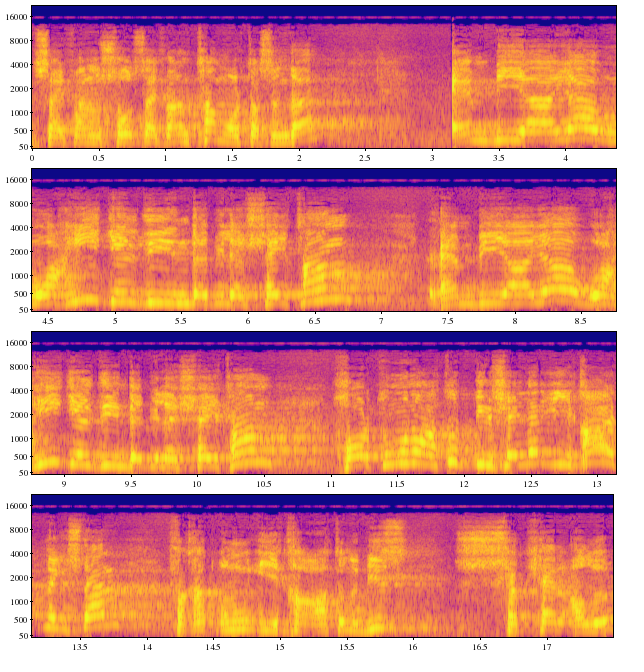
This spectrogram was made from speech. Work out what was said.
sayfanın sol sayfanın tam ortasında Enbiyaya vahiy geldiğinde bile şeytan Enbiyaya vahiy geldiğinde bile şeytan hortumunu atıp bir şeyler ika etmek ister. Fakat onun ikaatını biz söker alır.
